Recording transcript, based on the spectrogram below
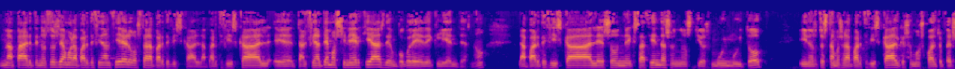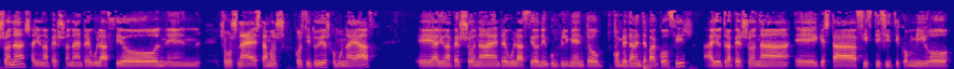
una parte, nosotros llamamos la parte financiera y luego está la parte fiscal. La parte fiscal, al final tenemos sinergias de un poco de, de clientes, ¿no? La parte fiscal son ex Hacienda, son unos tíos muy, muy top y nosotros estamos en la parte fiscal, que somos cuatro personas. Hay una persona en regulación, en, somos una, estamos constituidos como una EAF. Eh, hay una persona en regulación, en cumplimiento completamente back office. Hay otra persona eh, que está 50-50 conmigo,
